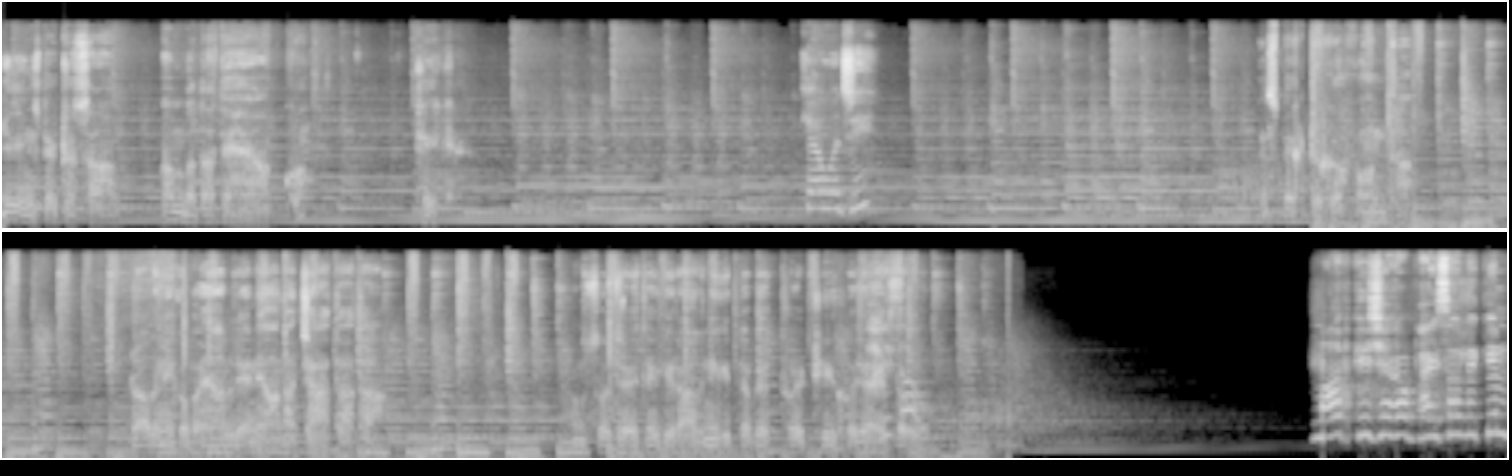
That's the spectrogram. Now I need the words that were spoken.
जी इंस्पेक्टर साहब हम बताते हैं आपको। ठीक है। क्या हुआ जी? इंस्पेक्टर का फ़ोन था। रागनी को बयान लेने आना चाहता था। हम सोच रहे थे कि रागनी की तबीयत थोड़ी ठीक हो जाए तो माफ़ कीजिएगा भाई साहब लेकिन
